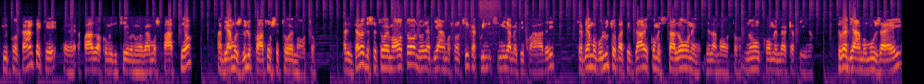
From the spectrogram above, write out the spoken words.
più importante è che eh, a Padova, come dicevo, non avevamo spazio, abbiamo sviluppato un settore moto. All'interno del settore moto noi abbiamo, sono circa 15.000 metri quadri, che abbiamo voluto battezzare come salone della moto, non come mercatino, dove abbiamo musei,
